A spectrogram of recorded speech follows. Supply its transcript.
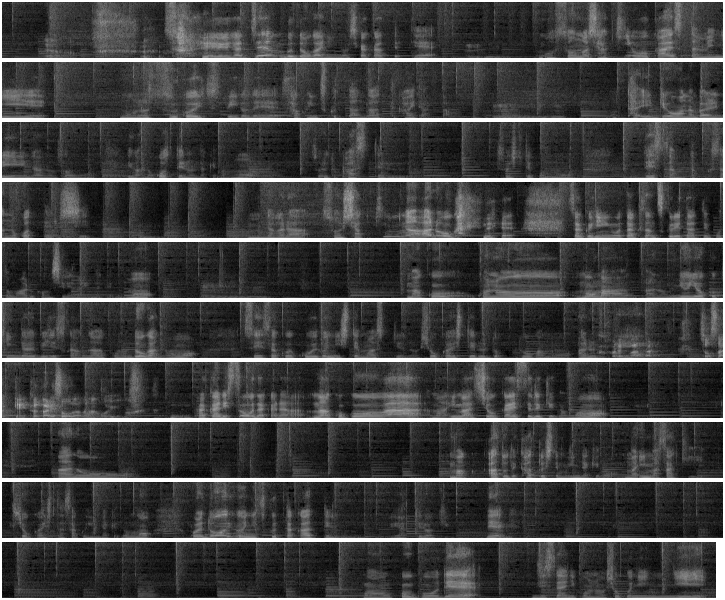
それが全部ドガにのしかかっててうん。もうその借金を返すためにものすごいスピードで作品作ったんだって書いてあった。うん。もう大量なバレリーナのその絵が残ってるんだけどもそれとパステル。そしてこのデッサンもたくさん残ってるし、うん、だからその借金があるおかげで 作品をたくさん作れたっていうこともあるかもしれないんだけども。うん。まあこうこのモマあのニューヨーク近代美術館がこのドガの制作はこういうふうにしてますっていうのを紹介してるど動画もあるので。これまた著作権かかりそうだな、こういうの。かかりそうだからまあここは、まあ、今紹介するけどもあのまあ後でカットしてもいいんだけど、まあ、今さっき紹介した作品だけどもこれどういうふうに作ったかっていうのをやってるわけよ。で、うんこの工房で実際にこの職人に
